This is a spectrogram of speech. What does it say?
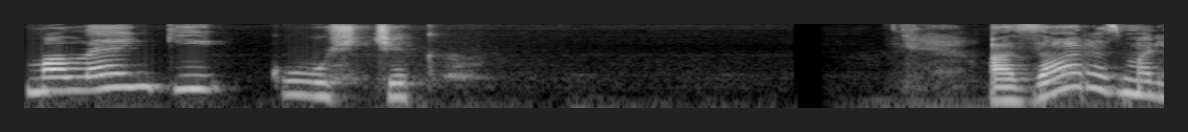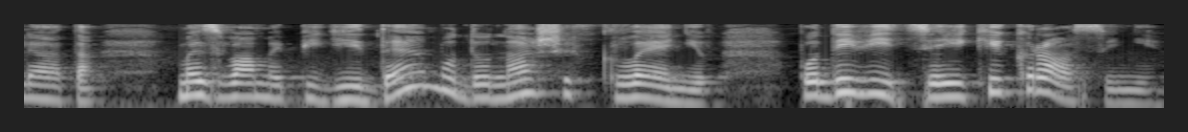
маленький кущик. А зараз, малята, ми з вами підійдемо до наших кленів. Подивіться, які красені.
